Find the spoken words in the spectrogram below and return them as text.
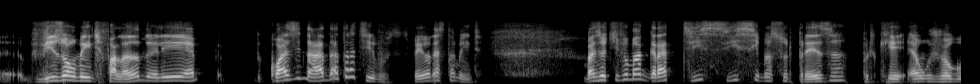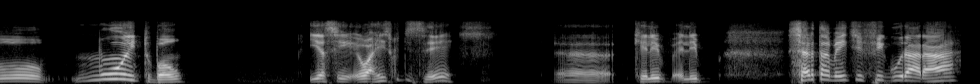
é, visualmente falando, ele é quase nada atrativo, bem honestamente. Mas eu tive uma gratíssima surpresa, porque é um jogo muito bom. E assim, eu arrisco dizer uh, que ele, ele certamente figurará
